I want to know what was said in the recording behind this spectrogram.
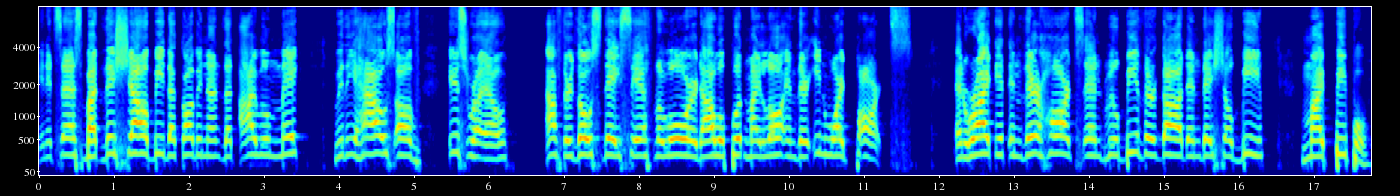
And it says, But this shall be the covenant that I will make with the house of Israel. After those days, saith the Lord, I will put my law in their inward parts and write it in their hearts, and will be their God, and they shall be my people.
